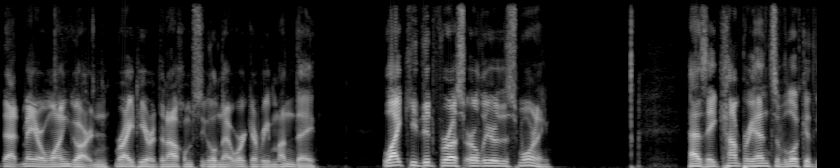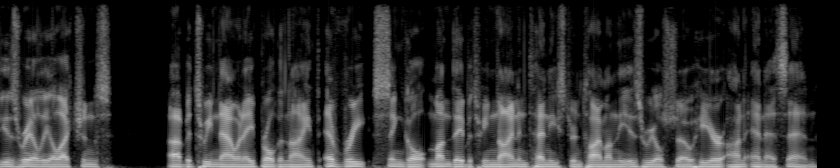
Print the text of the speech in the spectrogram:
that Meir Weingarten, right here at the Nachum Segal Network every Monday, like he did for us earlier this morning, has a comprehensive look at the Israeli elections uh, between now and April the 9th, every single Monday between 9 and 10 Eastern Time on the Israel Show here on NSN.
